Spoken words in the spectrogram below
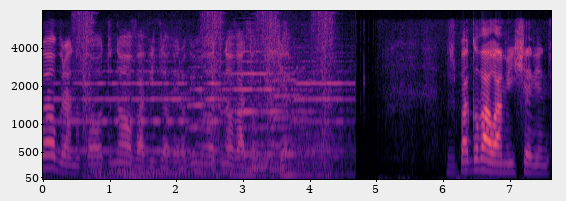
Dobra, no to od nowa widzowie. Robimy od nowa tą misję. Zbagowała mi się, więc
